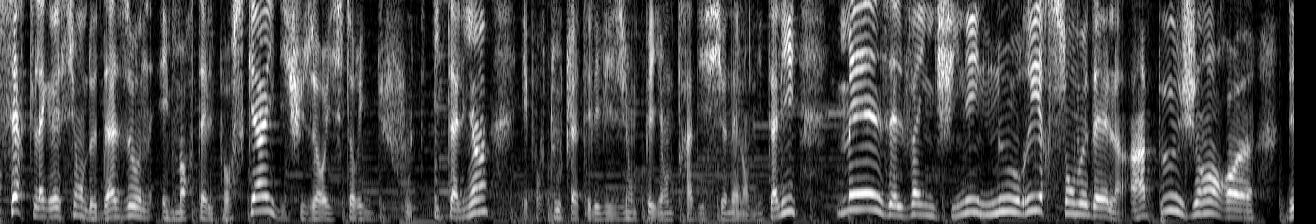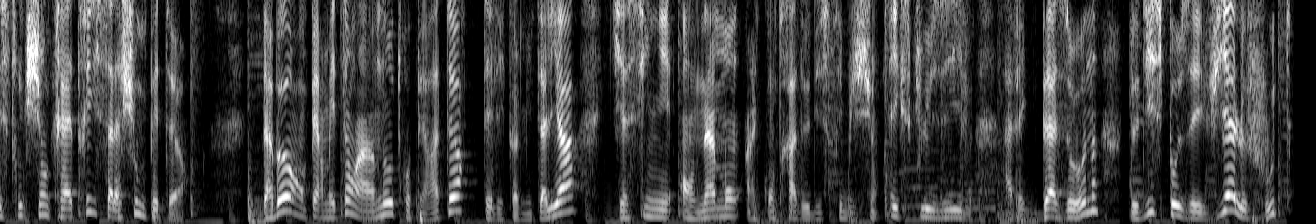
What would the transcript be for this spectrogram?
Certes, l'agression de Dazone est mortelle pour Sky, diffuseur historique du foot italien et pour toute la télévision payante traditionnelle en Italie, mais elle va in fine nourrir son modèle, un peu genre euh, destruction créatrice à la Schumpeter. D'abord en permettant à un autre opérateur, Telecom Italia, qui a signé en amont un contrat de distribution exclusive avec Dazone, de disposer via le foot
